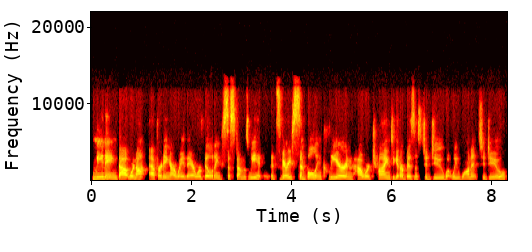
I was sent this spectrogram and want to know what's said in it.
meaning that we're not efforting our way there we're building systems we it's very simple and clear in how we're trying to get our business to do what we want it to do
